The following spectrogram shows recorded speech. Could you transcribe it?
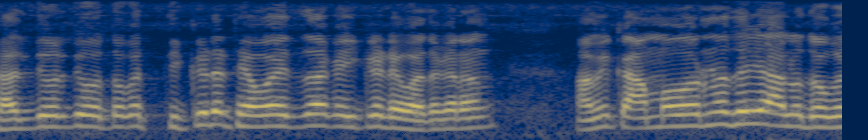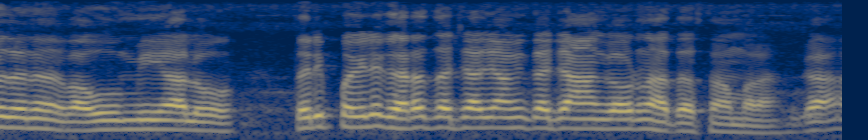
खालतीवरती होतो का तिकडे ठेवायचा का इकडे ठेवायचा? कारण आम्ही कामावरनं जरी आलो दोघं जण भाऊ मी आलो तरी पहिले घरात जायच्या आधी आम्ही त्याच्या अंगावरून हात असतो आम्हाला. का?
